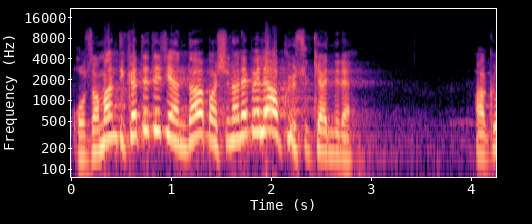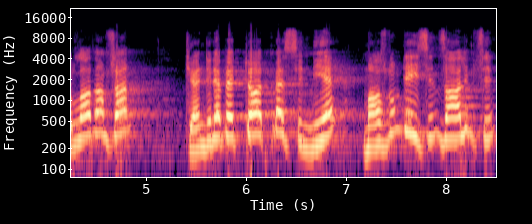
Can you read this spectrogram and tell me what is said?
O zaman dikkat edeceksin daha, başına ne bela okuyorsun kendine. Akıllı adamsan, kendine beddua etmezsin. Niye? Mazlum değilsin, zalimsin.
